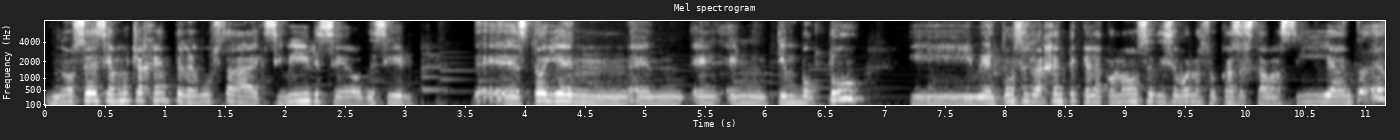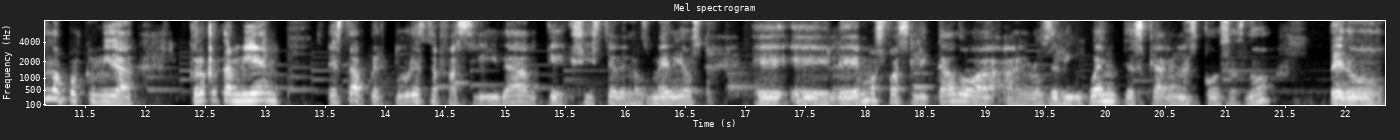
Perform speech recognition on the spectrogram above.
no sé si a mucha gente le gusta exhibirse o decir, eh, estoy en, en, Timbuktu y entonces la gente que la conoce dice, bueno, su casa está vacía, entonces es la oportunidad. Creo que también esta apertura, esta facilidad que existe de los medios, eh, eh, le hemos facilitado a, a, los delincuentes que hagan las cosas, ¿no? Pero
